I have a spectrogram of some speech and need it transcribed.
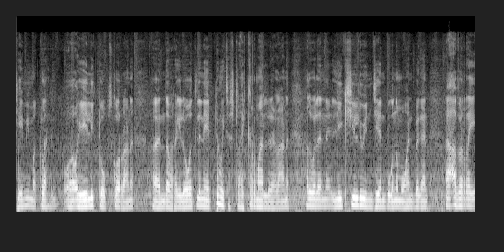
ജേമി മക്ലാരൻ ലീഗ് ടോപ്പ് സ്കോറാണ് എന്താ പറയുക ഈ ലോകത്തിലെ തന്നെ ഏറ്റവും മികച്ച സ്ട്രൈക്കർമാരിൽ ഒരാളാണ്. അതുപോലെ തന്നെ ലീഗ് ഷീൽഡ് വിൻ ചെയ്യാൻ പോകുന്ന മോഹൻ ബഗാൻ. അവരുടെ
